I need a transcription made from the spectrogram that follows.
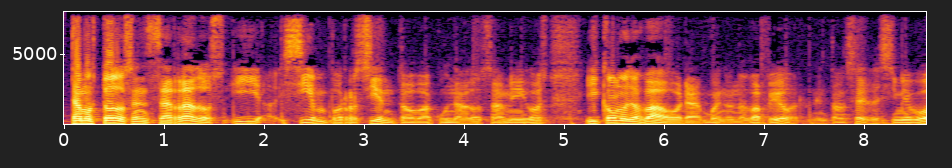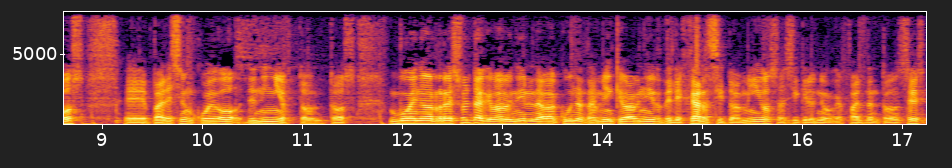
Estamos todos encerrados y 100% vacunados, amigos. ¿Y cómo nos va ahora? Bueno, nos va peor. Entonces, decime vos, eh, parece un juego de niños tontos. Bueno, resulta que va a venir una vacuna también que va a venir del ejército, amigos. Así que lo único que falta entonces,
